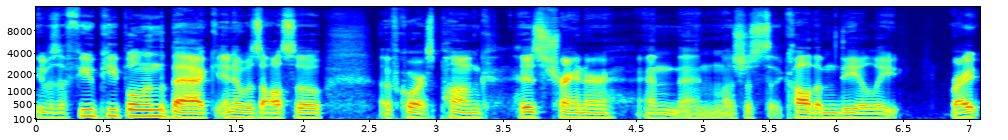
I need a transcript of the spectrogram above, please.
It was a few people in the back, and it was also, of course, Punk, his trainer, and and let's just call them the elite, right?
